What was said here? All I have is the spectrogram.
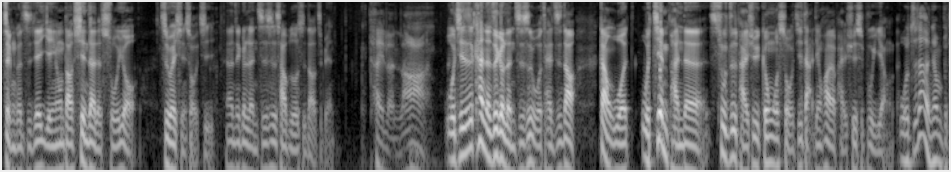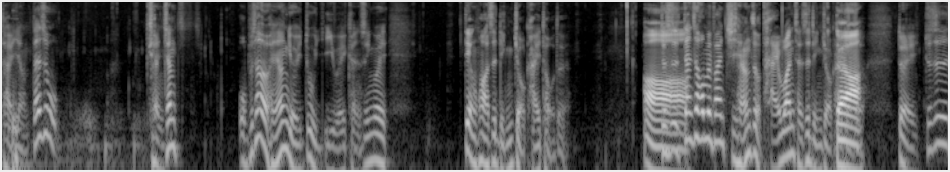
整个直接沿用到现在的所有智慧型手机。那这个冷知识差不多是到这边。太冷啦！我其实看了这个冷知识，我才知道，干我我键盘的数字排序跟我手机打电话的排序是不一样的。我知道好像不太一样，但是很像，我不知道，好像有一度以为可能是因为电话是零九开头的哦，就是，但是后面发现其实好像只有台湾才是零九开头的。对啊，对，就是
